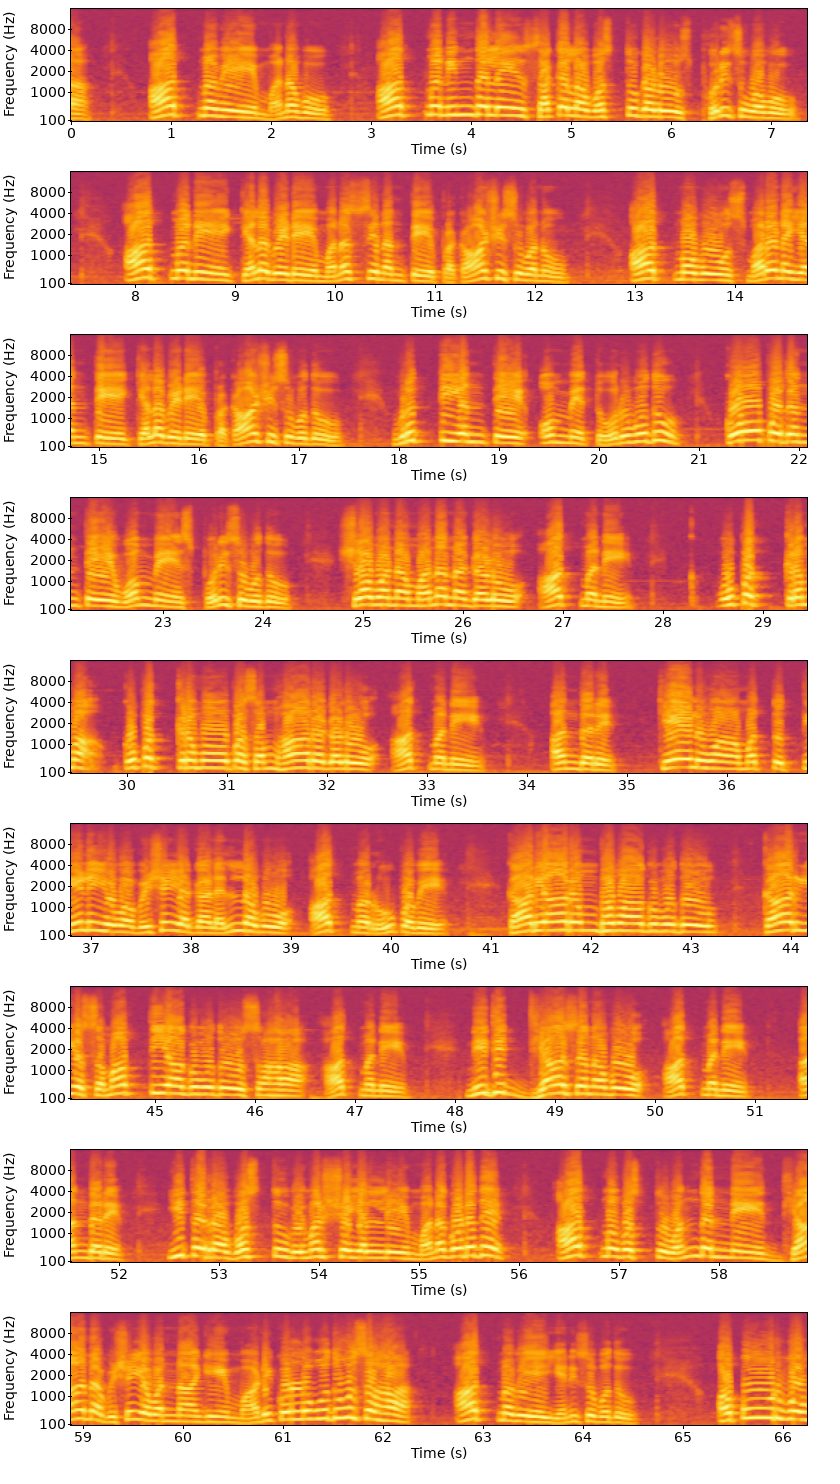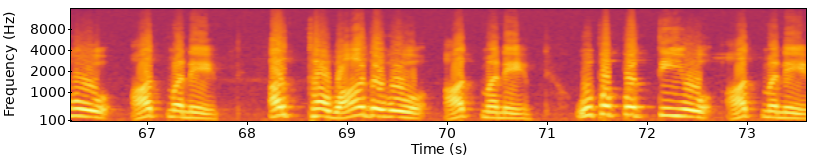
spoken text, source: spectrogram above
ಆತ್ಮವೇ ಮನವು. ಆತ್ಮನಿಂದಲೇ ಸಕಲ ವಸ್ತುಗಳು ಸ್ಫುರಿಸುವವು. ಆತ್ಮನೇ ಕೆಲವೆಡೆ ಮನಸ್ಸಿನಂತೆ ಪ್ರಕಾಶಿಸುವನು. ಆತ್ಮವು ಸ್ಮರಣೆಯಂತೆ ಕೆಲವೆಡೆ ಪ್ರಕಾಶಿಸುವುದು, ವೃತ್ತಿಯಂತೆ ಒಮ್ಮೆ ತೋರುವುದು, ಕೋಪದಂತೆ ಒಮ್ಮೆ ಸ್ಫುರಿಸುವುದು. ಶ್ರವಣ ಮನನಗಳು ಆತ್ಮನೇ, ಉಪಕ್ರಮ ಉಪಕ್ರಮೋಪಸಂಹಾರಗಳು ಆತ್ಮನೇ. ಅಂದರೆ ಕೇಳುವ ಮತ್ತು ತಿಳಿಯುವ ವಿಷಯಗಳೆಲ್ಲವೂ ಆತ್ಮರೂಪವೇ. ಕಾರ್ಯಾರಂಭವಾಗುವುದು ಕಾರ್ಯ ಸಮಾಪ್ತಿಯಾಗುವುದು ಸಹ ಆತ್ಮನೇ. ನಿಧಿಧ್ಯಾಸನವು ಆತ್ಮನೇ. ಅಂದರೆ ಇತರ ವಸ್ತು ವಿಮರ್ಶೆಯಲ್ಲಿ ಮನಗೊಡದೆ ಆತ್ಮವಸ್ತು ಒಂದನ್ನೇ ಧ್ಯಾನ ವಿಷಯವನ್ನಾಗಿ ಮಾಡಿಕೊಳ್ಳುವುದೂ ಸಹ ಆತ್ಮವೇ ಎನಿಸುವುದು. ಅಪೂರ್ವವು ಆತ್ಮನೇ, ಅರ್ಥವಾದವು ಆತ್ಮನೇ. ಉಪಪತ್ತಿಯು ಆತ್ಮನೇ,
